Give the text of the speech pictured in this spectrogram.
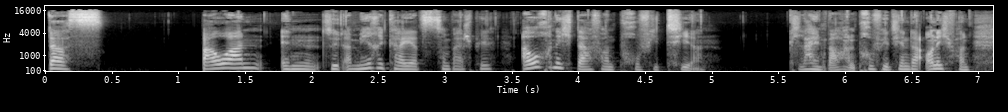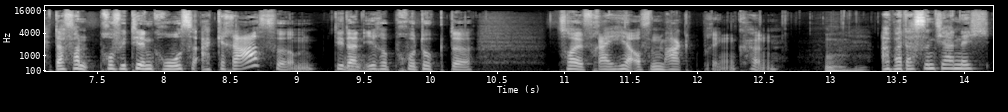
dass Bauern in Südamerika jetzt zum Beispiel auch nicht davon profitieren. Kleinbauern profitieren da auch nicht von. Davon profitieren große Agrarfirmen, die dann ihre Produkte zollfrei hier auf den Markt bringen können. Mhm. Aber das sind ja nicht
